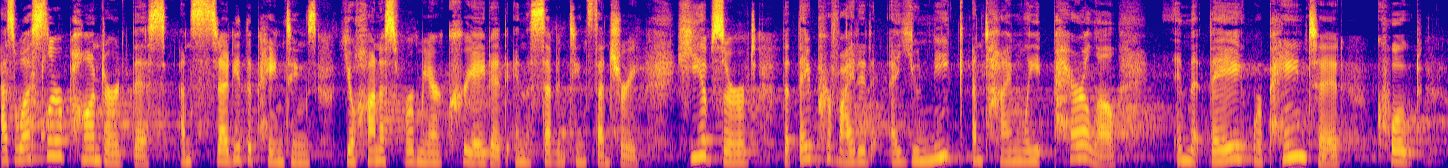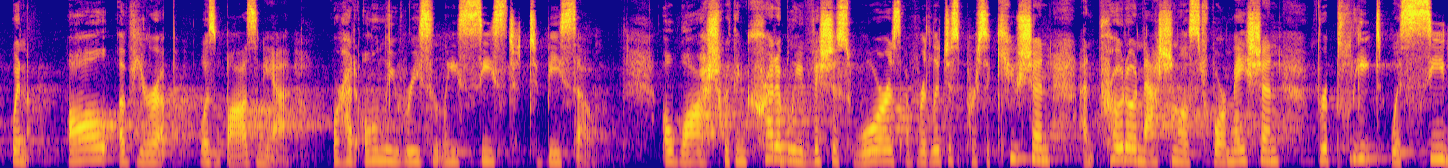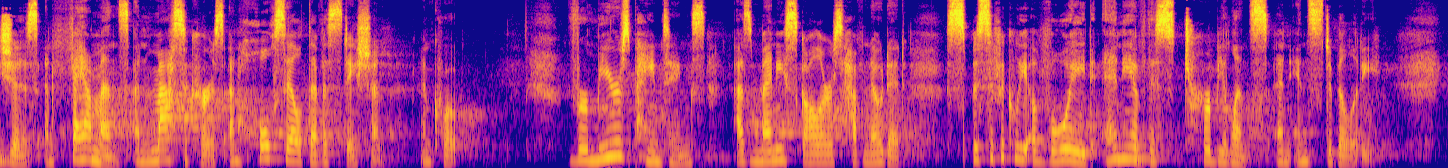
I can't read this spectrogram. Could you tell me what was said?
As Weschler pondered this and studied the paintings Johannes Vermeer created in the 17th century, he observed that they provided a unique and timely parallel in that they were painted, quote, when all of Europe was Bosnia or had only recently ceased to be so awash with incredibly vicious wars of religious persecution and proto nationalist formation, replete with sieges and famines and massacres and wholesale devastation. End quote. Vermeer's paintings, as many scholars have noted, specifically avoid any of this turbulence and instability.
